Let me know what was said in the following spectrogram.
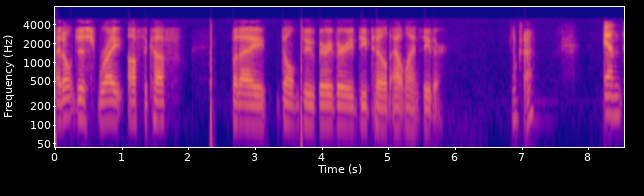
I don't just write off the cuff, but I don't do very very detailed outlines either. Okay. And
